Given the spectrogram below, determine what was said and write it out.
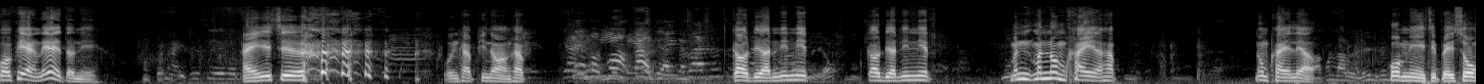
บ่เพียงเด้ตัวนี้ให้ซื้อขอบคุณครับพี่น้องครับเก้าเดือนนิดๆเก้าเดือนนิดๆมันมันนมไข่นะครับ นมไข่แล้วผมนี่สิไปส่ง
